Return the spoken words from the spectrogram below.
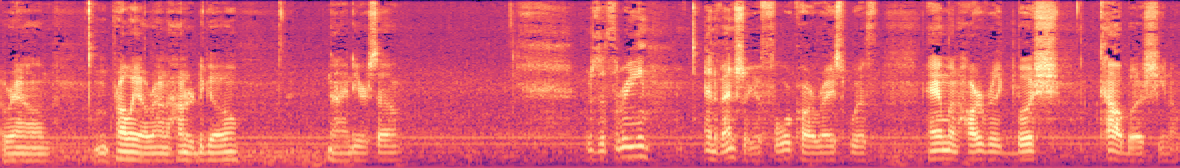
Around, probably around 100 to go, 90 or so. It was a three, and eventually a four-car race with Hamlin, Harvick, Busch, Kyle Busch, you know,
